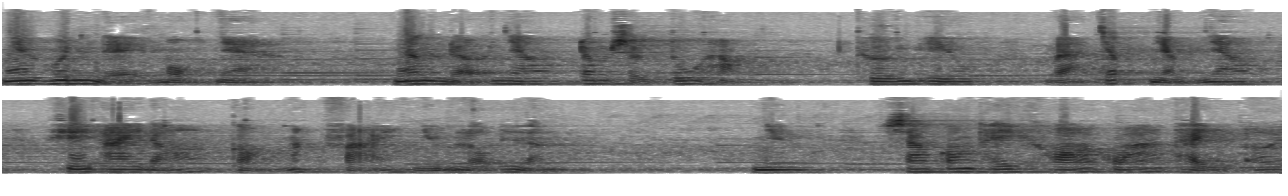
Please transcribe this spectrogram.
như huynh đệ một nhà nâng đỡ nhau trong sự tu học thương yêu và chấp nhận nhau khi ai đó còn mắc phải những lỗi lầm. Nhưng sao con thấy khó quá thầy ơi?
